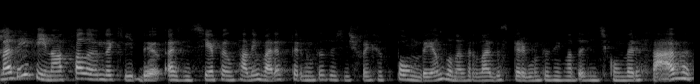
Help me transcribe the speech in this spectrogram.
Mas enfim, nós falando aqui, a gente tinha pensado em várias perguntas, a gente foi respondendo, na verdade, as perguntas enquanto a gente conversava.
